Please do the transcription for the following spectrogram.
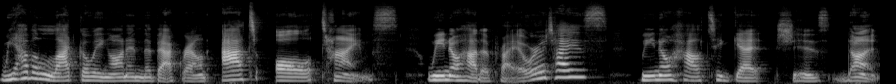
We have a lot going on in the background at all times. We know how to prioritize, we know how to get shiz done.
